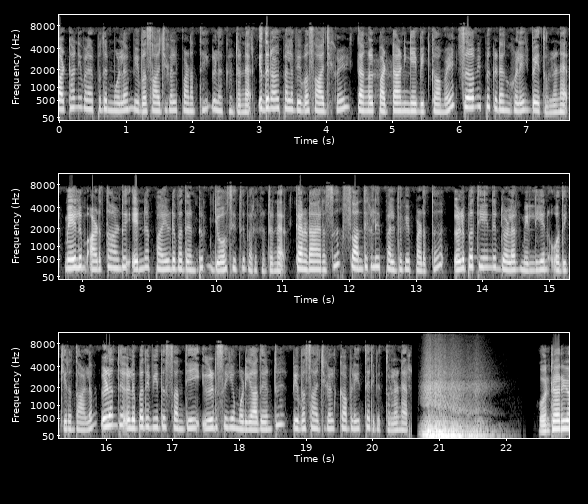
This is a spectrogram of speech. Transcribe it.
பட்டாணி வளர்ப்பதன் மூலம் விவசாயிகள் பணத்தை இழக்கின்றனர். இதனால் பல விவசாயிகள் தங்கள் பட்டாணியை விற்காமல் சேமிப்பு கிடங்குகளில் வைத்துள்ளனர். மேலும் அடுத்த ஆண்டு என்ன பயிரிடுவதென்றும் யோசித்து வருகின்றனர். கனடா அரசு சந்தைகளை பல்வகைப்படுத்த எழுபத்தி ஐந்து டாலர் மில்லியன் ஒதுக்கியிருந்தாலும் இழந்த எழுபது வீத சந்தையை ஈடு செய்ய முடியாது என்று விவசாயிகள் கவலை தெரிவித்துள்ளனர். ஒன்டாரியோ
